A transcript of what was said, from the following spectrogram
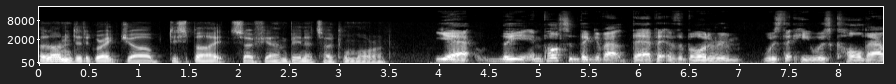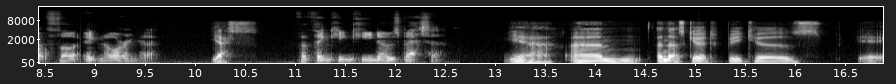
Alana did a great job despite Sofiane being a total moron. yeah, the important thing about their bit of the boardroom was that he was called out for ignoring her, Yes. for thinking he knows better. Yeah. Um, and that's good because eh,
